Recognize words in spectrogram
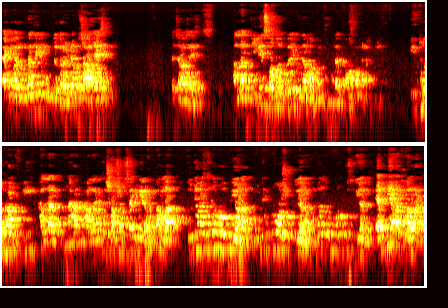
একেবারে গুণা থেকে মুক্ত করো। এটা চাওয়া যায় চাওয়া যায় আল্লাহ দিলে সবর করে গুণা মাফি গুণা ক্ষমা পাবেন আপনি। কিন্তু আপনি আল্লাহ না, আল্লাহর কাছে সবসময় চাইবেন এরকম, আল্লাহ, তুমি আমাকে কোনো রোগ দিও না তুমি কোনো অসুখ দিও না তুমি কোনো কিছু না এমনি আমাকে ভালো রাখো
